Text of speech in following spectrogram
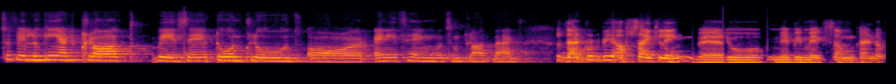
So, if you're looking at cloth waste, say torn clothes or anything with some cloth bags, so that would be upcycling, where you maybe make some kind of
